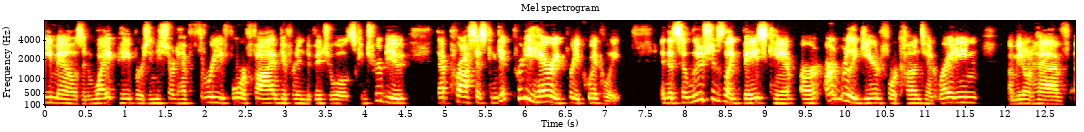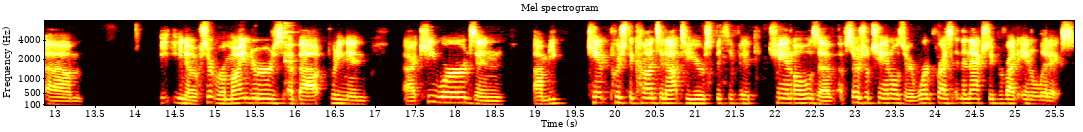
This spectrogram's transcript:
emails and white papers, and you start to have three, four, five different individuals contribute, that process can get pretty hairy pretty quickly. And the solutions like Basecamp are, aren't really geared for content writing. Um, you don't have um, you know certain reminders about putting in uh, keywords, and um, you can't push the content out to your specific channels of, of social channels or WordPress, and then actually provide analytics.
